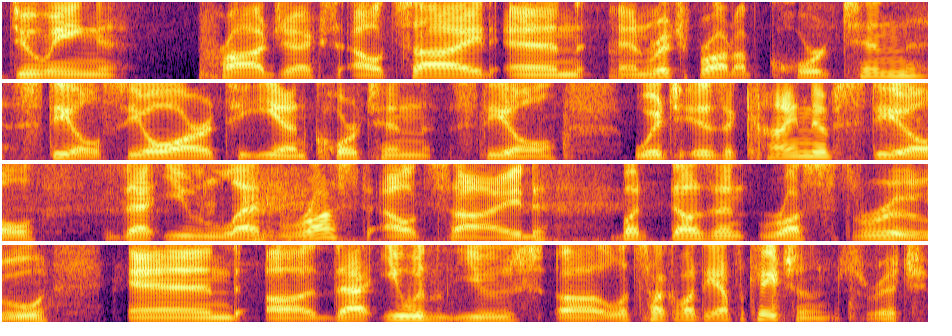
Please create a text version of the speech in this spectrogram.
doing projects outside, and and Rich brought up Corten steel, C O R T E N, Corten steel, which is a kind of steel that you let rust outside, but doesn't rust through. And uh, that you would use. Uh, let's talk about the applications, Rich.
